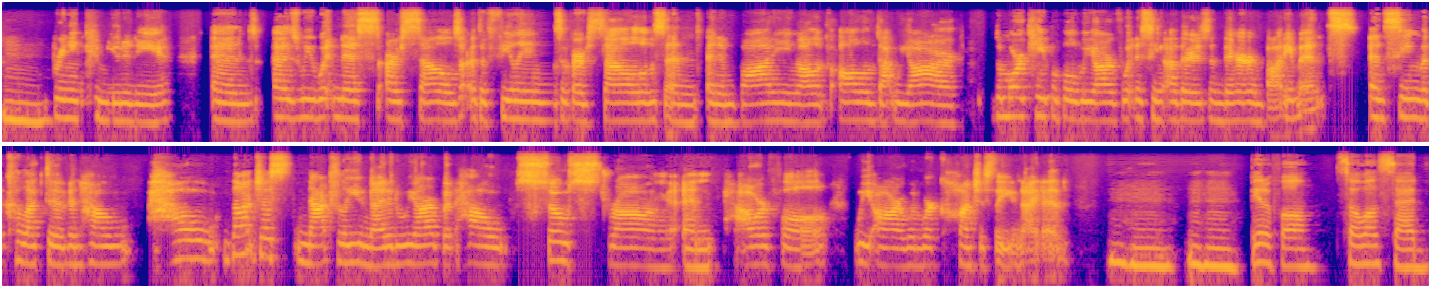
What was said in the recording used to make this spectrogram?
mm. bringing community. And as we witness ourselves or the feelings of ourselves and, and embodying all of all of that we are, the more capable we are of witnessing others and their embodiments and seeing the collective and how how not just naturally united we are but how so strong and powerful we are when we're consciously united. Mm-hmm. Mm-hmm. beautiful. So well said.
